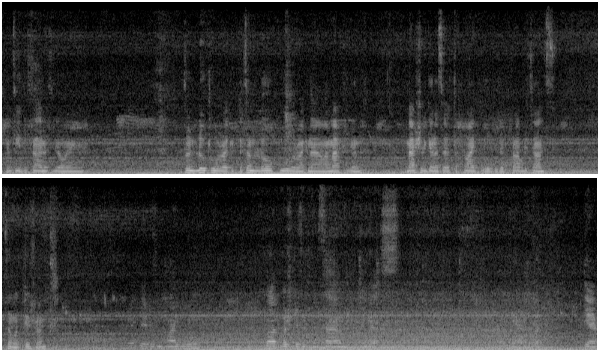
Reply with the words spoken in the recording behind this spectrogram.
You can see the fan is going. It's on low cool right. It's on low cool right now. I'm actually gonna. I'm actually gonna set it to high cool because it probably sounds somewhat different. Right there in high cool. Not much different in sound, I guess. Yeah, yeah.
